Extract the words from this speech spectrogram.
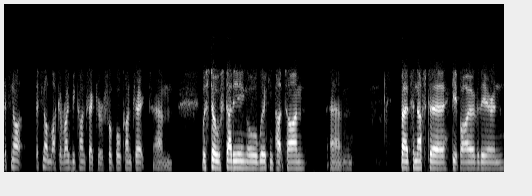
it's not it's not like a rugby contract or a football contract. Um, we're still studying or working part time, um, but it's enough to get by over there, and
